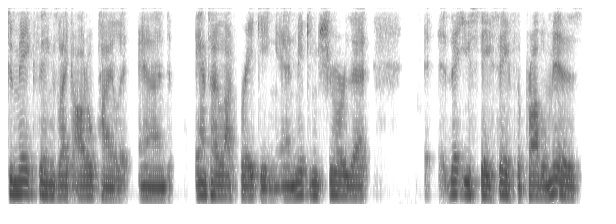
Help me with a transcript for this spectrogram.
to make things like autopilot and anti-lock braking and making sure that that you stay safe. The problem is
